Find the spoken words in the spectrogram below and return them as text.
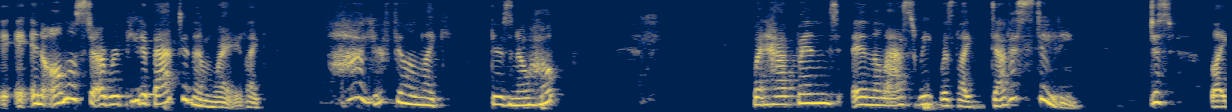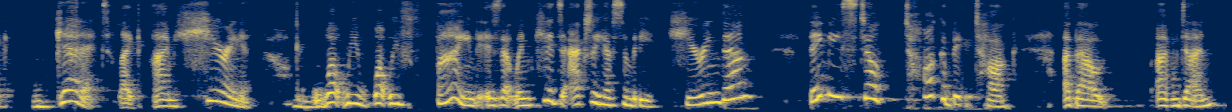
in almost a repeat it back to them way like, ah, you're feeling like there's no hope. What happened in the last week was like devastating. Just like get it. Like i'm hearing it. Mm-hmm. what we what we find is that when kids actually have somebody hearing them they may still talk a big talk about i'm done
